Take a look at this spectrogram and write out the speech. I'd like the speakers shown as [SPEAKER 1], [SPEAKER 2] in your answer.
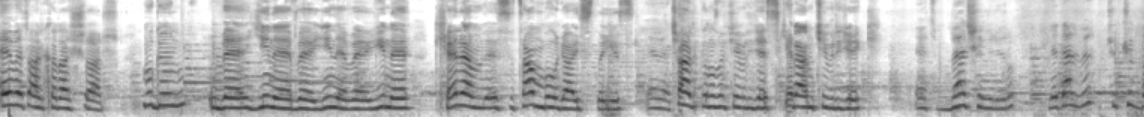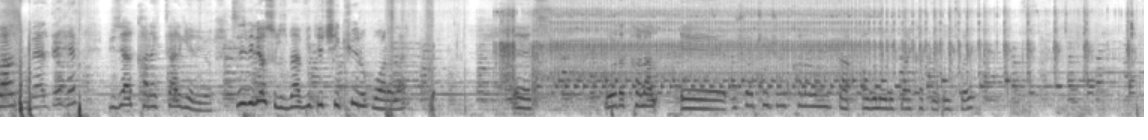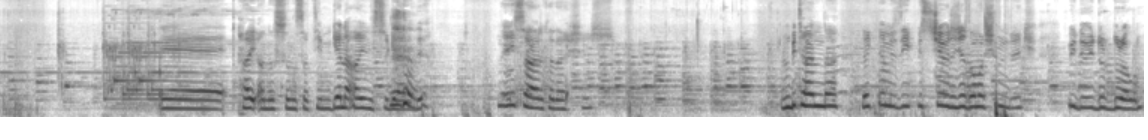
[SPEAKER 1] Evet arkadaşlar. Bugün ve yine ve yine ve yine Kerem'le İstanbul Guys'tayız.
[SPEAKER 2] Evet.
[SPEAKER 1] Çarkımızı çevireceğiz. Kerem çevirecek.
[SPEAKER 2] Evet ben çeviriyorum. Neden mi? Çünkü ben belde hep güzel karakter geliyor. Siz biliyorsunuz ben video çekiyorum bu aralar. Evet. Bu arada kanal eee Uçan Çocuğu kanalımıza abone olup like atmayı unutmayın.
[SPEAKER 1] Hay anasını satayım. Gene aynısı geldi. Neyse arkadaşlar. Bir tane daha reklam izleyip biz çevireceğiz ama şimdilik videoyu durduralım.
